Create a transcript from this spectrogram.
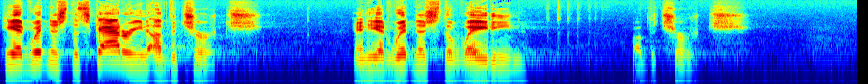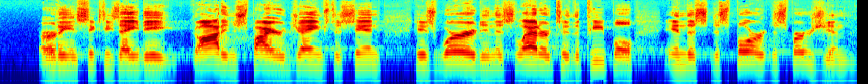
He had witnessed the scattering of the church. And he had witnessed the waiting of the church. Early in 60s AD, God inspired James to send his word in this letter to the people in this dispersion.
